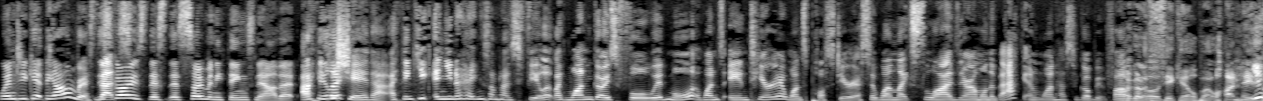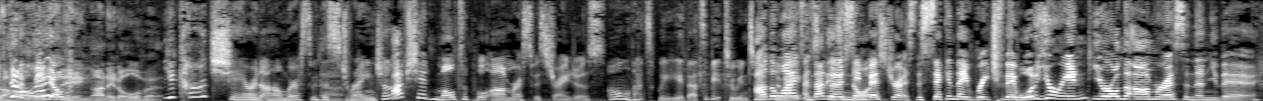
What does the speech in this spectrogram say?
when do you get the armrest? This That's- goes. There's there's so many things now that I, I, think feel you like share that. I think you, and you know how you can sometimes feel it. Like one goes forward more, one's anterior, one's posterior. So one like slides their arm on the back, and one has to go a bit I farther got a thick elbow. I need You've the got a whole big elbow. thing. I need all of it. you can't share an armrest with a stranger. I've shared multiple armrests with strangers. oh, that's weird. That's a bit too intimate. Otherwise, for me. and it's that is first not. in best dress. The second they reach for their water, you're in. You're on the armrest, and then you're there.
